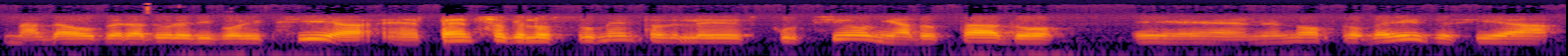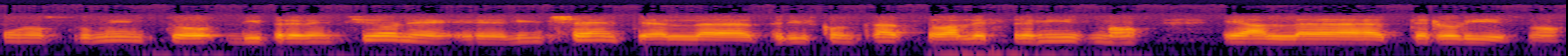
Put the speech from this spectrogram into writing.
ma da operatore di polizia, eh, penso che lo strumento delle espulsioni adottato eh, nel nostro Paese sia uno strumento di prevenzione eh, vincente al, per il contrasto all'estremismo e al eh, terrorismo.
